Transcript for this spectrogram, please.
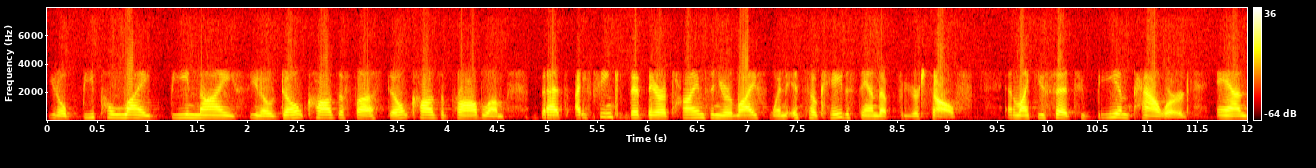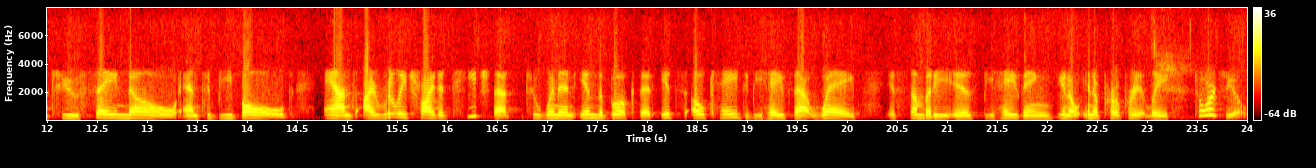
you know, be polite, be nice, you know, don't cause a fuss, don't cause a problem. But I think that there are times in your life when it's okay to stand up for yourself, and like you said, to be empowered and to say no and to be bold. And I really try to teach that to women in the book that it's okay to behave that way if somebody is behaving, you know, inappropriately towards you.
